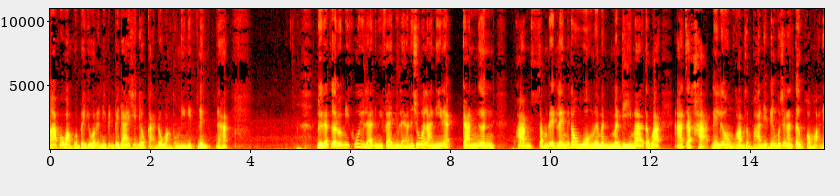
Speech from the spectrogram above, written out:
มาเพราะหวังผลประโยชน์อันนี้เป็นไปได้เช่นเดียวกันระวังตรงนี้นิดหนึ่งนะคะหรือถ้าเกิดว่ามีคู่อยู่แล้วหรือมีแฟนอยู่แล้ว ในช่วงเวลานี้เนี่ย การเงินความสำเร็จอะไรไม่ต้องห่วงเลยมันมันดีมากแต่ว่า อาจจะขาดในเรื่องของความสัมพันธ์นิดนึง เพราะฉะนั้นเติมความหวานใน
